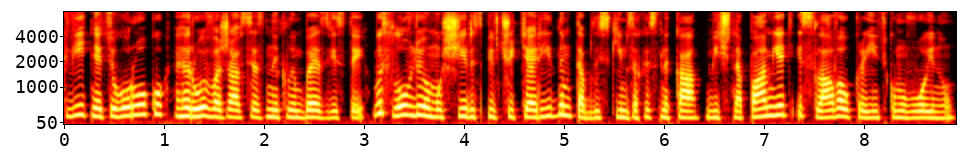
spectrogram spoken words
квітня цього року герой вважався зниклим безвісти. Висловлюємо щирі співчуття рідним та близьким захисника. Вічна пам'ять і слава українському воїну.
